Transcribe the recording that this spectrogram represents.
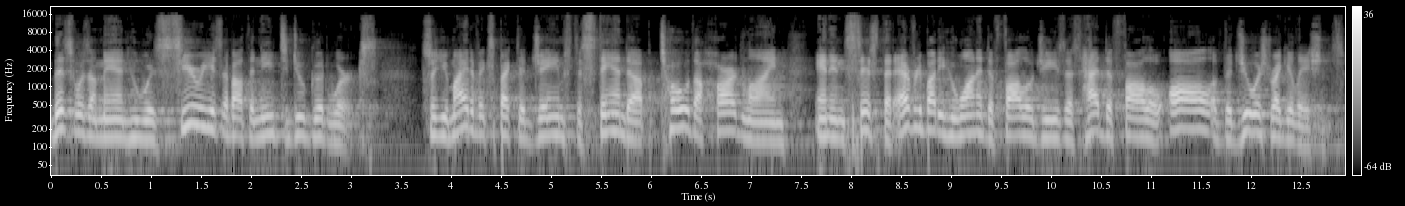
This was a man who was serious about the need to do good works. So you might have expected James to stand up, toe the hard line, and insist that everybody who wanted to follow Jesus had to follow all of the Jewish regulations.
